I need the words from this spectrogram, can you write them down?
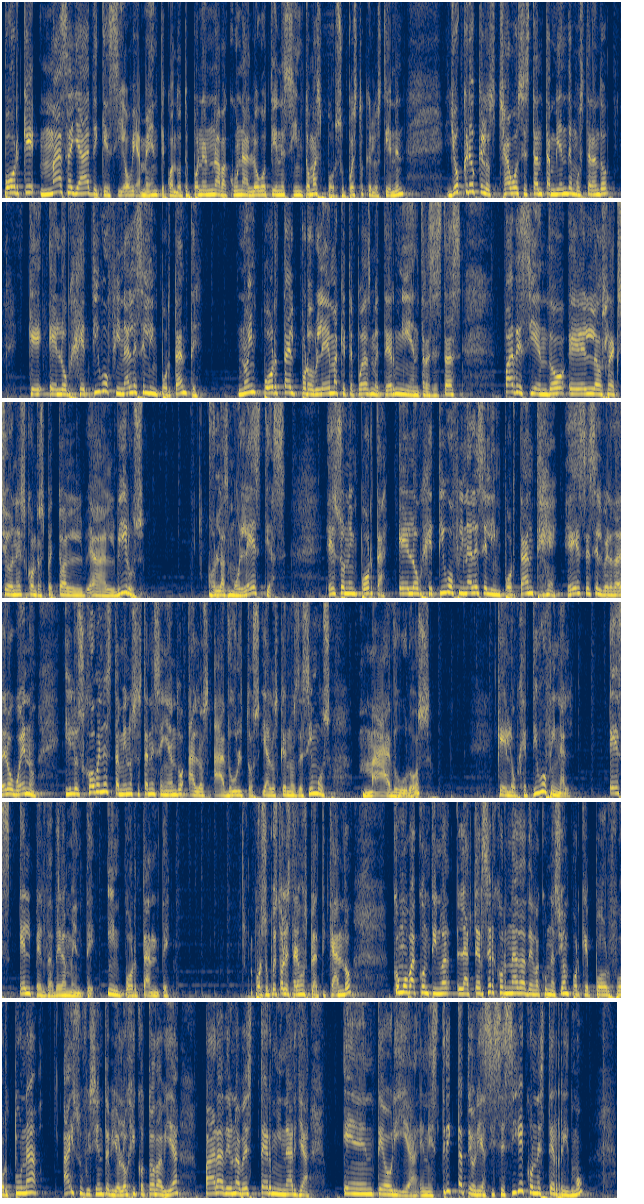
Porque más allá de que sí, obviamente, cuando te ponen una vacuna luego tienes síntomas, por supuesto que los tienen, yo creo que los chavos están también demostrando que el objetivo final es el importante. No importa el problema que te puedas meter mientras estás padeciendo eh, las reacciones con respecto al, al virus o las molestias. Eso no importa. El objetivo final es el importante. Ese es el verdadero bueno. Y los jóvenes también nos están enseñando a los adultos y a los que nos decimos maduros que el objetivo final es el verdaderamente importante. Por supuesto, le estaremos platicando cómo va a continuar la tercera jornada de vacunación, porque por fortuna hay suficiente biológico todavía para de una vez terminar ya en teoría, en estricta teoría, si se sigue con este ritmo,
